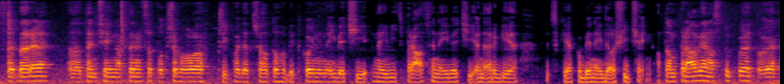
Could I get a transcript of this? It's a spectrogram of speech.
se bere eh, ten chain, na kterém se potřebovala v případě třeba toho Bitcoinu největší, nejvíc práce, největší energie, vždycky jakoby nejdelší chain. A tam právě nastupuje to, jak,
